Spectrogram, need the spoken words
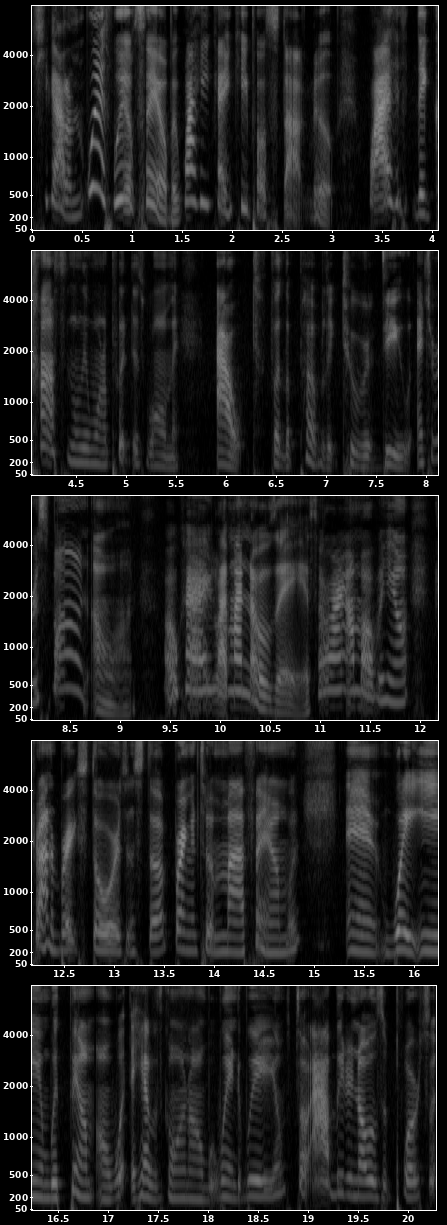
She got him. Where's Will Selby? Why he can't keep her stocked up? Why they constantly want to put this woman out for the public to review and to respond on? Okay, like my nose ass. All right, I'm over here trying to break stories and stuff, bring it to my family, and weigh in with them on what the hell is going on with Wendy Williams. So I'll be the nosy person.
